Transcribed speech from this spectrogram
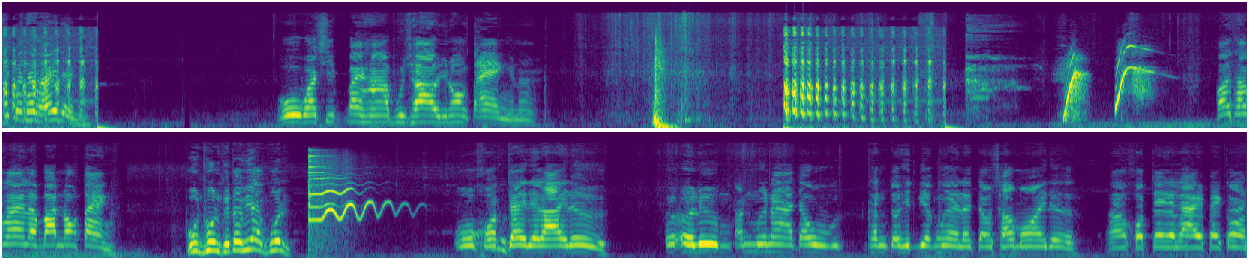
สิไปทางไหนเด่นโอ้ว่าสิไปหาผู้ชาวอยู่น้องแตงอะนะไปทางไหนล่ะบ้านน้องแตงพูนพูนคือตะเวียงพูนโอ้ขอบใจหลายๆเด้อเออเออลืม อันมือหน้าเจ้าคันเจ้าเฮ็ดเวียกเมื่อยแล้วเจ้าชาวมอยเด้อเอาขอบใจละลายไปก่อน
